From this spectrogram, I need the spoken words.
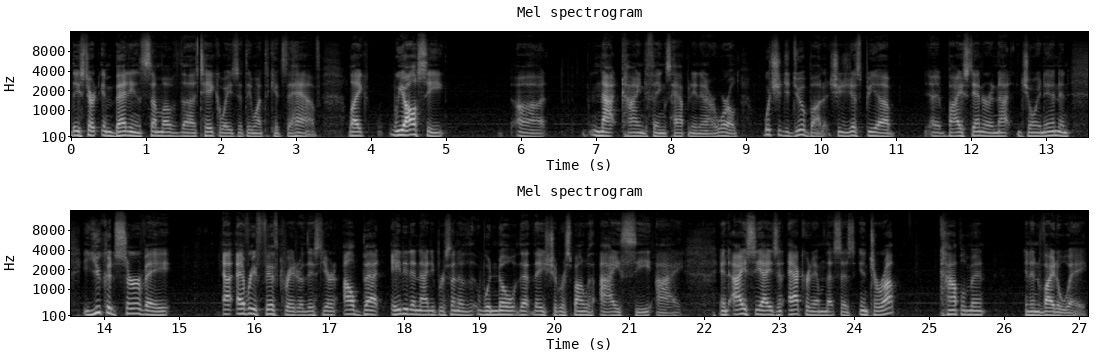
they start embedding some of the takeaways that they want the kids to have. Like we all see uh, not kind things happening in our world. What should you do about it? Should you just be a, a bystander and not join in? And you could survey every fifth grader this year, and I'll bet 80 to 90 percent of them would know that they should respond with ICI. And ICI is an acronym that says interrupt, compliment, and invite away.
